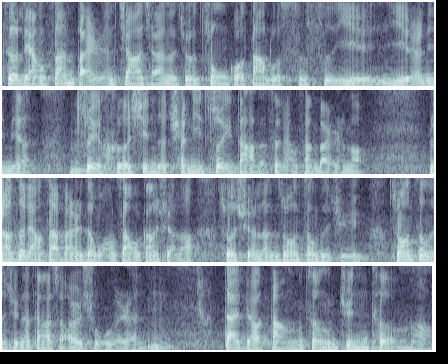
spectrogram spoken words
这两三百人加起来呢，就是中国大陆十四亿亿人里面最核心的、权力最大的这两三百人了。然后这两三百人在网上，我刚选了，说选了中央政治局，中央政治局呢大概是二十五个人，嗯。代表党政军特啊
